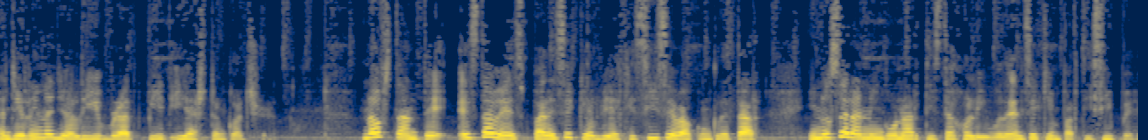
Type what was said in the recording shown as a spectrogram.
Angelina Jolie, Brad Pitt y Ashton Kutcher. No obstante, esta vez parece que el viaje sí se va a concretar, y no será ningún artista hollywoodense quien participe.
